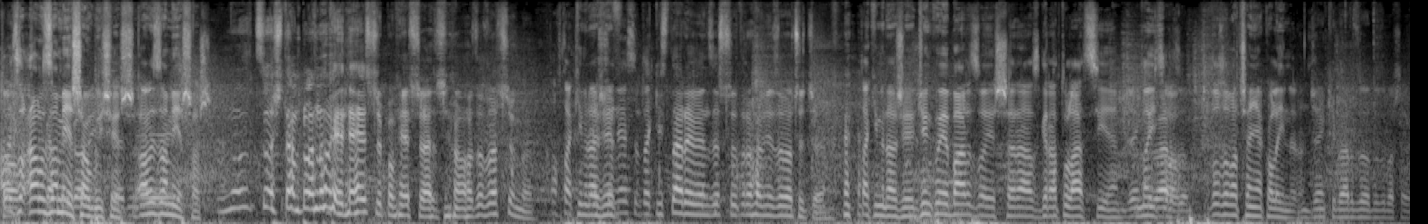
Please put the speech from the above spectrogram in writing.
To Ale, ale kategorii zamieszałbyś jeszcze, ale zamieszasz. No coś tam planuję, nie? Jeszcze pomieszać, no zobaczymy. To w takim Jeszcze razie, nie jestem taki stary, więc jeszcze trochę mnie zobaczycie. w takim razie dziękuję bardzo jeszcze raz, gratulacje. Dzięki no i co? bardzo. Do zobaczenia kolejny raz. Dzięki bardzo, do zobaczenia.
